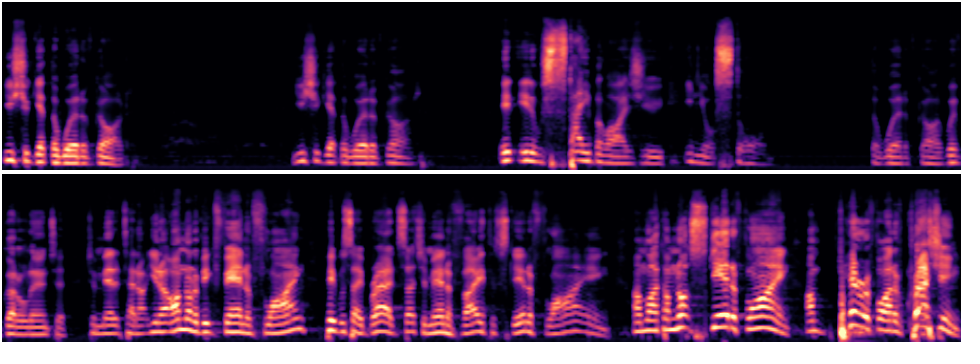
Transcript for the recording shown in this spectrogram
you should get the Word of God you should get the Word of God. It, it'll stabilize you in your storm. The Word of God. We've got to learn to, to meditate on. You know, I'm not a big fan of flying. People say, Brad, such a man of faith, scared of flying. I'm like, I'm not scared of flying. I'm terrified of crashing.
